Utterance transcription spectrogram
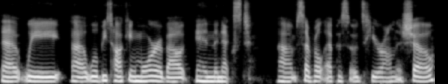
that we uh, will be talking more about in the next um, several episodes here on the show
